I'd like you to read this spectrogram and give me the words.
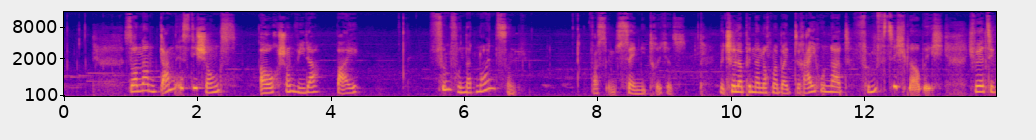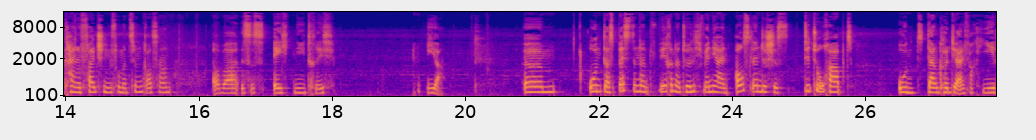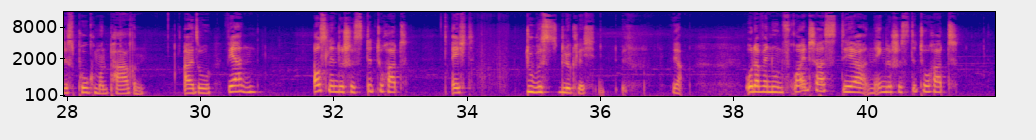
sondern dann ist die Chance auch schon wieder bei 519. Was insane niedrig ist. Mit Schillerpin dann nochmal bei 350, glaube ich. Ich will jetzt hier keine falschen Informationen raus haben, aber es ist echt niedrig. Ja. Ähm, und das Beste wäre natürlich, wenn ihr ein ausländisches Ditto habt und dann könnt ihr einfach jedes Pokémon paaren. Also, wer ein ausländisches Ditto hat, echt, du bist glücklich. Ja. Oder wenn du einen Freund hast, der ein englisches Ditto hat,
